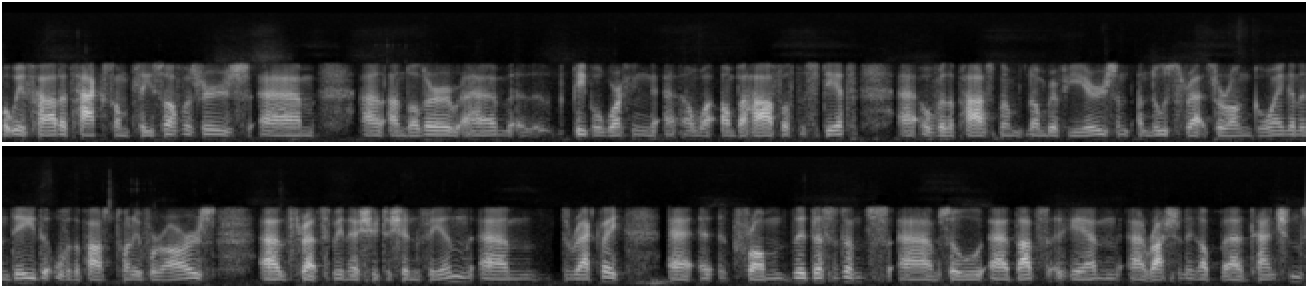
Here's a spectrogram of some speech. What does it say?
But we've had attacks on police officers um, and, and, other um, people working uh, on, on, behalf of the state over the past num- number of years, and, and, those threats are ongoing. And indeed, over the past 24 hours, threats have been issued to Sinn Féin um, directly from the dissidents. Um, so that's again rationing up tensions.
